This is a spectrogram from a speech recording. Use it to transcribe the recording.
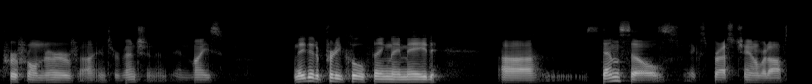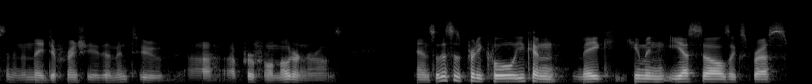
peripheral nerve uh, intervention in, in, mice. And they did a pretty cool thing. They made uh, stem cells express channel rhodopsin, and then they differentiated them into uh, peripheral motor neurons. And so this is pretty cool. You can make human ES cells express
